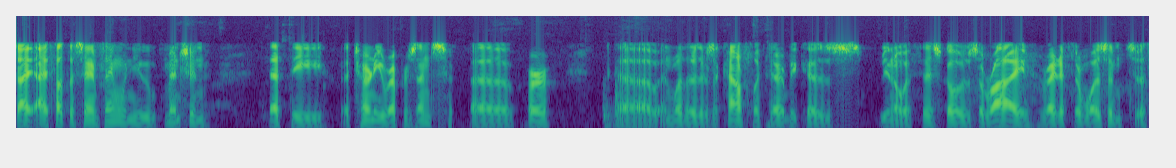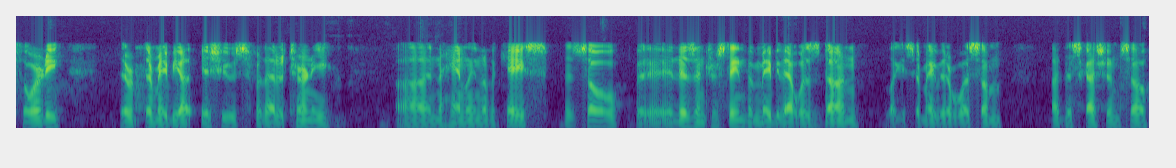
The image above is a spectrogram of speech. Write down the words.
I, I thought the same thing when you mentioned that the attorney represents uh, her, uh, and whether there's a conflict there, because you know if this goes awry, right? If there wasn't authority, there there may be uh, issues for that attorney uh, in the handling of the case. So it is interesting, but maybe that was done. Like I said, maybe there was some uh, discussion. So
